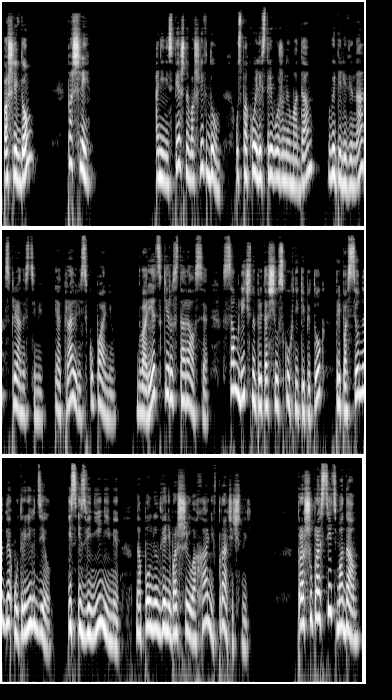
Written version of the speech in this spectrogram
«Пошли в дом?» «Пошли!» Они неспешно вошли в дом, успокоили встревоженную мадам, выпили вина с пряностями и отправились в купальню. Дворецкий расстарался, сам лично притащил с кухни кипяток, припасенный для утренних дел, и с извинениями наполнил две небольшие лохани в прачечной. «Прошу простить, мадам,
